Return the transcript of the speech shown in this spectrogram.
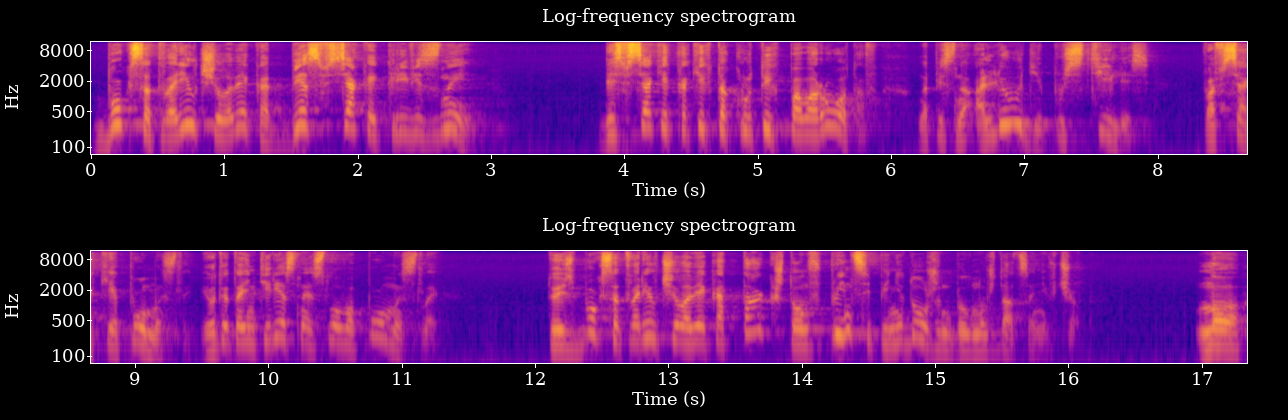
Бог сотворил человека без всякой кривизны, без всяких каких-то крутых поворотов. Написано, а люди пустились во всякие помыслы. И вот это интересное слово «помыслы». То есть Бог сотворил человека так, что он в принципе не должен был нуждаться ни в чем. Но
